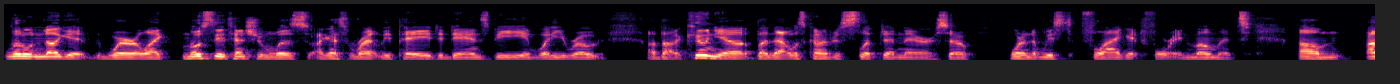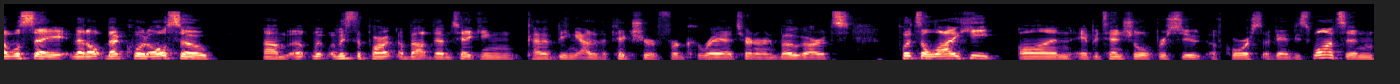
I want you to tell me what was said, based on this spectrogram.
little nugget where like most of the attention was, I guess, rightly paid to Dansby and what he wrote about Acuna, but that was kind of just slipped in there. So wanted to at least flag it for a moment. Um, I will say that that quote also, um, at least the part about them taking kind of being out of the picture for Correa, Turner, and Bogaerts puts a lot of heat on a potential pursuit, of course, of Dansby Swanson.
